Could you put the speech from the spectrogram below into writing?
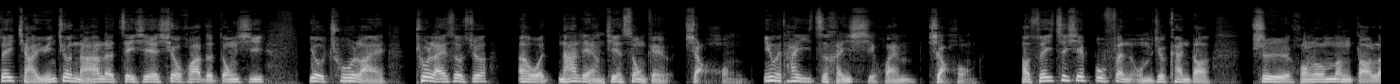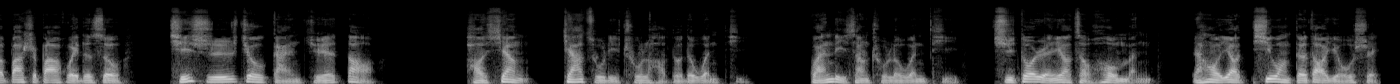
所以贾云就拿了这些绣花的东西，又出来，出来时候说：“啊，我拿两件送给小红，因为他一直很喜欢小红。”好，所以这些部分我们就看到，是《红楼梦》到了八十八回的时候，其实就感觉到，好像家族里出了好多的问题，管理上出了问题，许多人要走后门，然后要希望得到油水，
